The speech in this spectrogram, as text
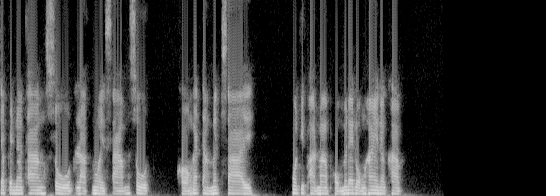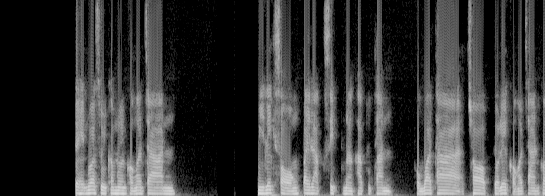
จะเป็นแนวทางสูตรหลักหน่วย 3 สูตรของแอดดังเม็ดทรายงวดที่ผ่านมาผมไม่ได้ลงให้นะครับ จะเห็นว่าสูตรคำนวณของอาจารย์ มีเลขสองไปหลักสิบนะครับทุกท่าน ผมว่าถ้าชอบตัวเลขของอาจารย์ก็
